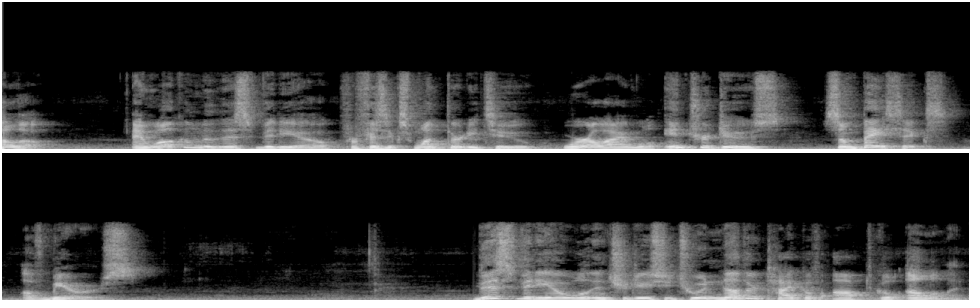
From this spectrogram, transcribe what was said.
Hello, and welcome to this video for Physics 132, where I will introduce some basics of mirrors. This video will introduce you to another type of optical element,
